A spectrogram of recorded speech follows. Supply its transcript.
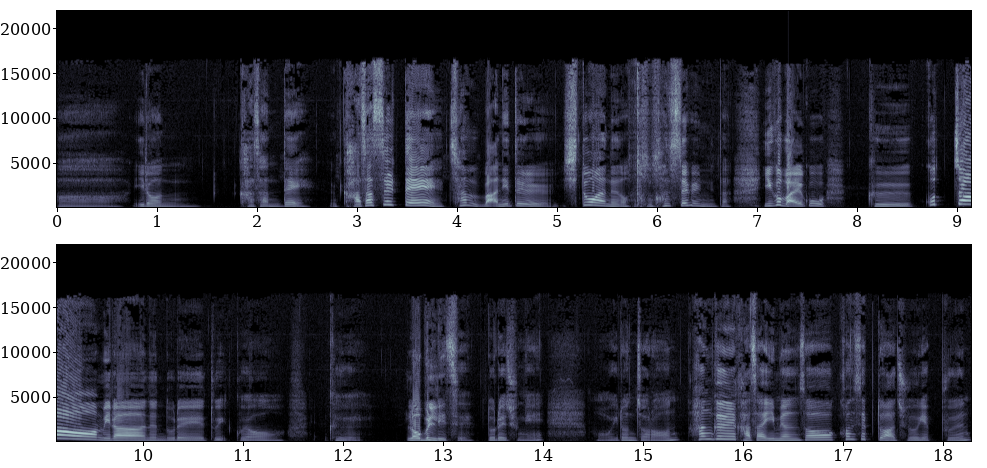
어, 이런 가사인데, 가사 쓸 때 참 많이들 시도하는 어떤 컨셉입니다. 이거 말고 그 꽃점이라는 노래도 있고요. 그 러블리즈 노래 중에 뭐 이런저런 한글 가사이면서 컨셉도 아주 예쁜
